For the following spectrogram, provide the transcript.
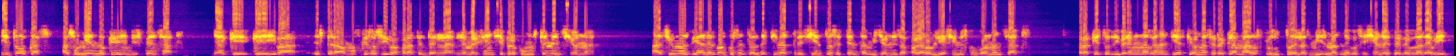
Y en todo caso, asumiendo que es indispensable, ya que, que iba, esperábamos que eso sirva para atender la, emergencia, pero como usted menciona, hace unos días el Banco Central destina 370 millones a pagar obligaciones con Goldman Sachs para que estos liberen unas garantías que van a ser reclamadas producto de las mismas negociaciones de deuda de abril.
